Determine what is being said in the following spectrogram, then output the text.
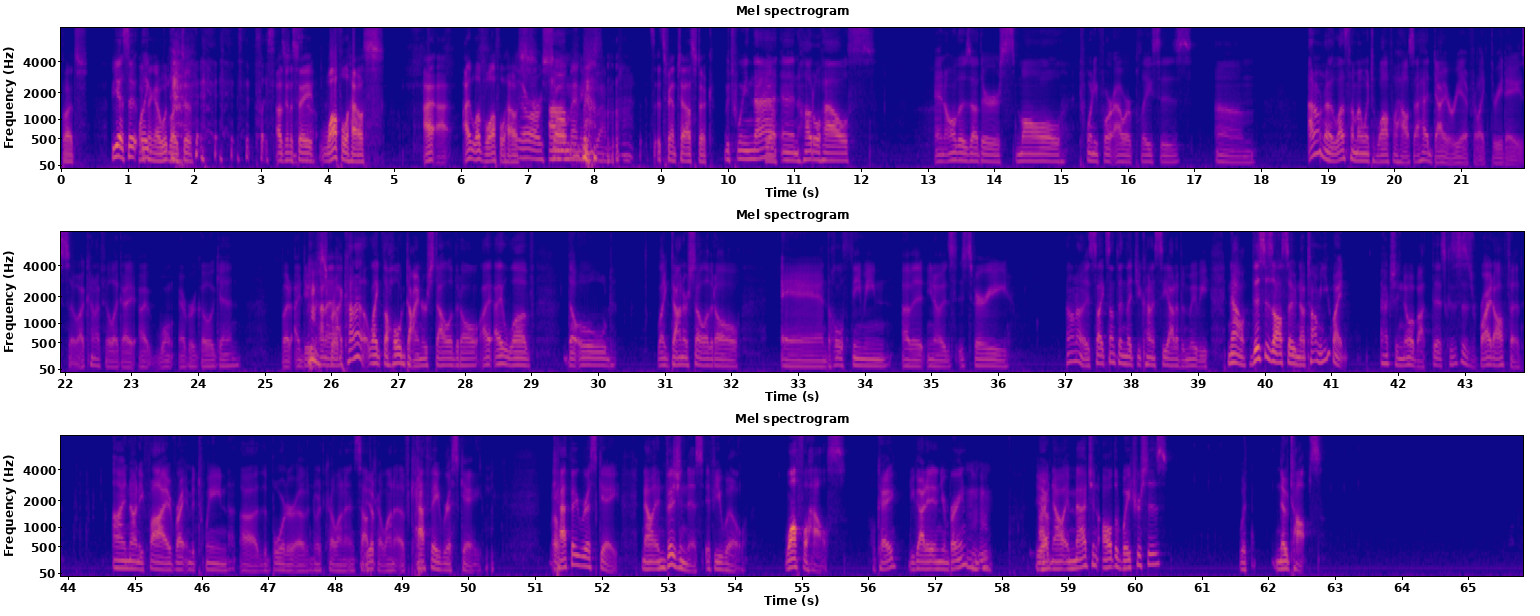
But But yeah, so one like, thing I would like to, PlayStation I was gonna say style. Waffle House. I I, I love Waffle House. there are so Um, many of them. It's it's fantastic. between that and Huddle House and all those other small 24 hour places, um, I don't know. Last time I went to Waffle House, I had diarrhea for like three days, so I kind of feel like I, I won't ever go again. But I do kind of, I kind of like the whole diner style of it all. I, I love the old, like diner style of it all, and the whole theming of it. You know, it's it's very I don't know. It's like something that you kind of see out of a movie. Now, this is also now, Tommy. You might actually know about this because this is right off of I ninety five, right in between uh, the border of North Carolina and South Yep. Carolina of Cafe Risque. Cafe Risque. Now, envision this, if you will, Waffle House. Okay, you got it in your brain. Mm-hmm. Yeah. All right, now imagine all the waitresses with no tops.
